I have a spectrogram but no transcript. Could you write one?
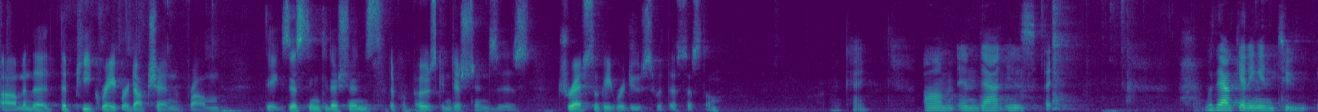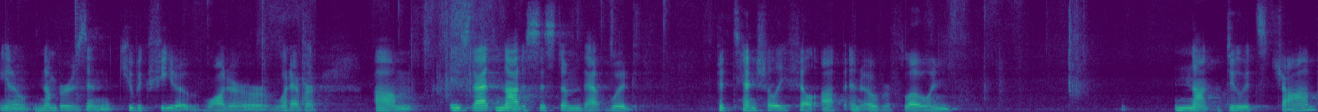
Um, And the, the peak rate reduction from the existing conditions to the proposed conditions is drastically reduced with this system. Okay. Um, And that is, without getting into, you know, numbers and cubic feet of water or whatever, um, is that not a system that would potentially fill up and overflow and not do its job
